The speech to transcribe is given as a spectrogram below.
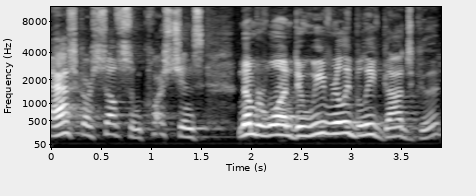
ask ourselves some questions. Number one, do we really believe God's good?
